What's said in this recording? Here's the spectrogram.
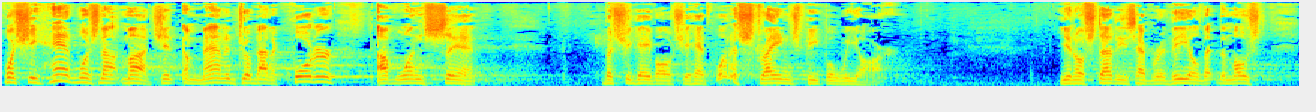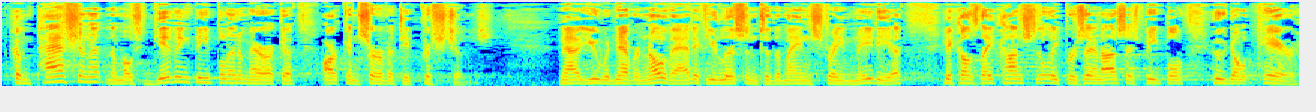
What she had was not much. It amounted to about a quarter of one cent. But she gave all she had. What a strange people we are. You know, studies have revealed that the most compassionate, the most giving people in America are conservative Christians. Now, you would never know that if you listen to the mainstream media because they constantly present us as people who don't care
